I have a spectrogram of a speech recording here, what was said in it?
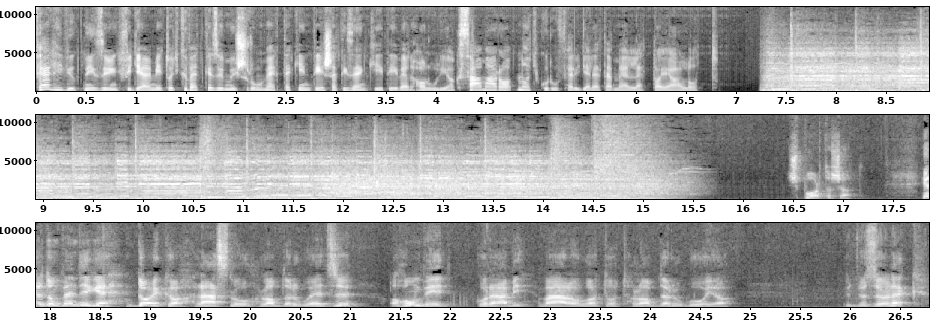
Felhívjuk nézőink figyelmét, hogy következő műsorunk megtekintése 12 éven aluliak számára nagykorú felügyelete mellett ajánlott. Sportosat. Híradónk vendége Dajka László labdarúgó edző, a Honvéd korábbi válogatott labdarúgója. Üdvözöllek!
